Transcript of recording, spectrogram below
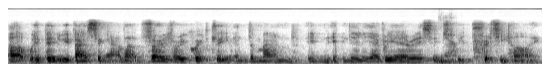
Uh, we appear to be bouncing out of that very, very quickly, and demand in, in nearly every area seems Yeah. to be pretty high.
